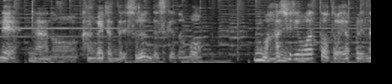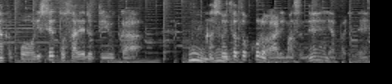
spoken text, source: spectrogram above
ね、うん、あの、考えちゃったりするんですけども、うん、まあ、走り終わった後はやっぱりなんかこうリセットされるっていうか、うんうん、そういったところはありますね、やっぱりね。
